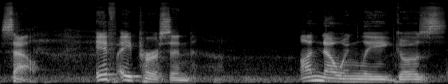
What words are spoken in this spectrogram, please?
Sal. If a person unknowingly goes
